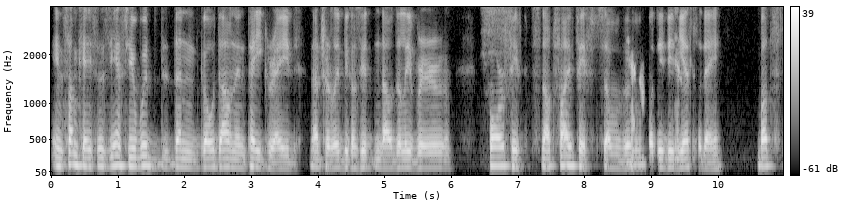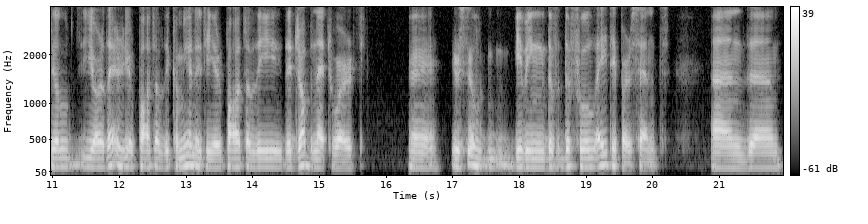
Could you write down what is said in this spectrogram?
in some cases, yes, you would then go down in pay grade naturally because you now deliver four fifths, not five fifths of yeah. what you did yeah. yesterday. But still, you're there. You're part of the community. You're part of the the job network. Uh, you're still giving the the full eighty percent, and um,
